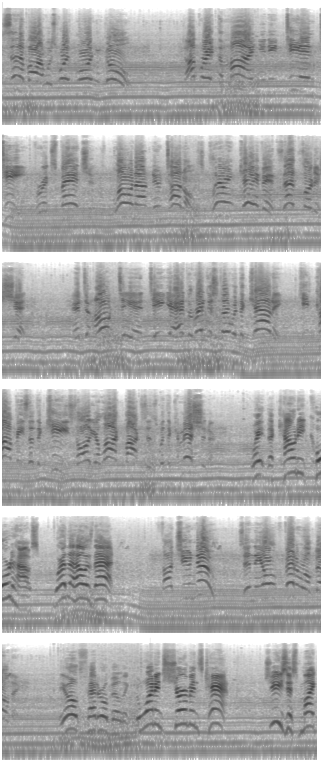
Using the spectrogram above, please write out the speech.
Cinnabar was worth more than gold. To operate the mine, you need TNT for expansions, blowing out new tunnels, clearing cave-ins, that sort of shit. And to own TNT, you had to register with the county. Keep copies of the keys to all your lockboxes with the commissioner. Wait, the county courthouse? Where the hell is that? Thought you knew. It's in the old federal building. The old federal building. The one in Sherman's camp. Jesus, Mike.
